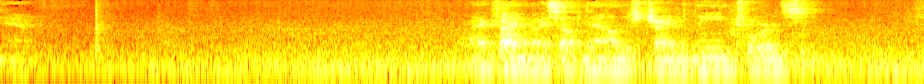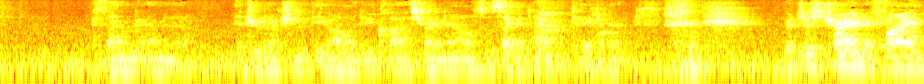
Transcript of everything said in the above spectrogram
Yeah. I find myself now just trying to lean towards, because I'm, I'm in an introduction to theology class right now. It's the second time I've taken it. but just trying to find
